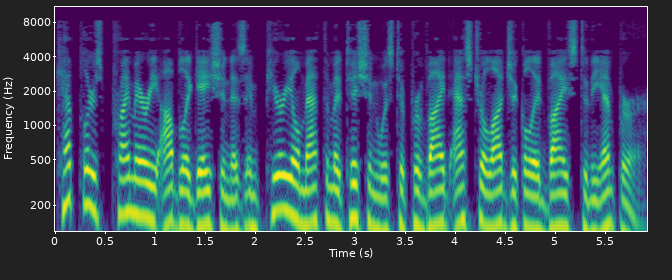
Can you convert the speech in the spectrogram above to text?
Kepler's primary obligation as imperial mathematician was to provide astrological advice to the emperor.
